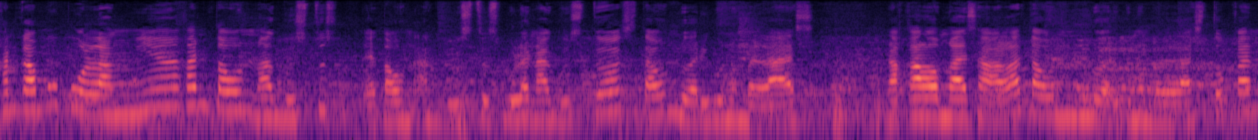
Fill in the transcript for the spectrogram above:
kan kamu pulangnya kan tahun Agustus eh tahun Agustus bulan Agustus tahun 2016. Nah kalau nggak salah tahun 2016 tuh kan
